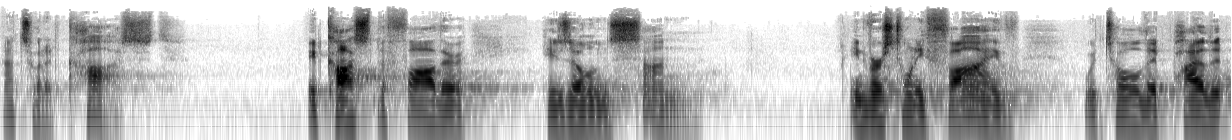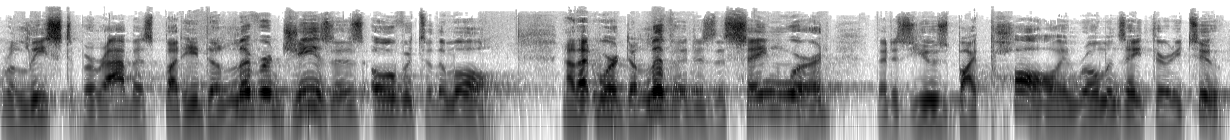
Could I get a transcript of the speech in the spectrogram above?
That's what it cost. It cost the Father His own Son. In verse 25, we're told that Pilate released Barabbas, but he delivered Jesus over to them all. Now that word delivered is the same word that is used by Paul in Romans 8:32.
